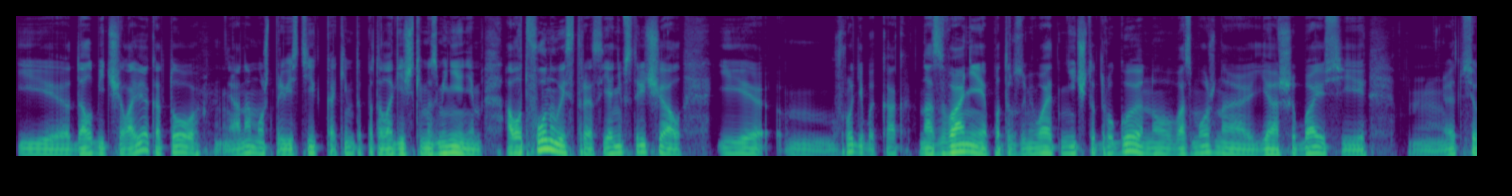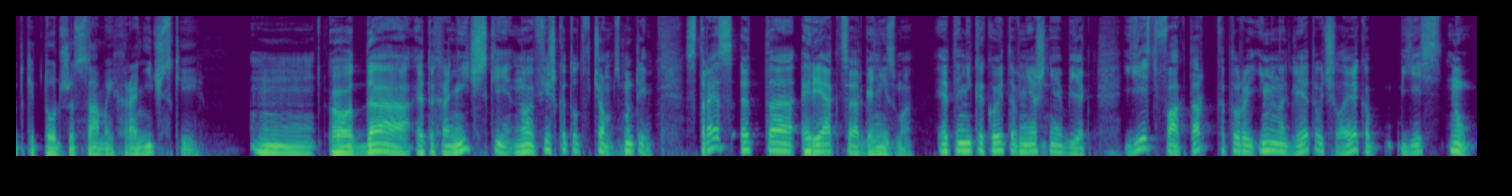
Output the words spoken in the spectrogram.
и долбить человека, то она может привести к каким-то патологическим изменениям. А вот фоновый стресс я не встречал. И вроде бы как название подразумевает нечто другое, но, возможно, я ошибаюсь, и это все-таки тот же самый хронический. Да, это хронический, но фишка тут в чем? Смотри, стресс — это реакция организма. Это не какой-то внешний объект. Есть фактор, который именно для этого человека есть, ну,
